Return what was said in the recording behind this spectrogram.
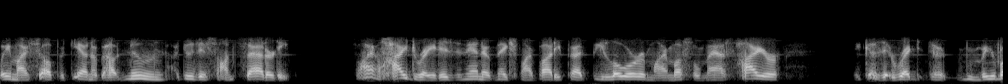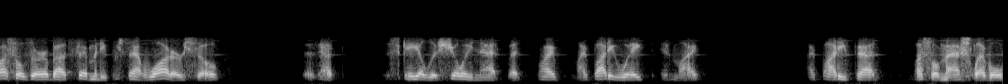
weigh myself again about noon. I do this on Saturday. So I'm hydrated, and then it makes my body fat be lower and my muscle mass higher because it your muscles are about 70% water, so that scale is showing that. But my my body weight and my my body fat muscle mass level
